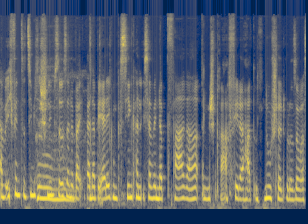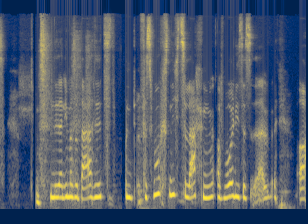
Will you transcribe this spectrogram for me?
Aber ich finde so ziemlich das Schlimmste, was eine Be bei einer Beerdigung passieren kann, ist ja, wenn der Pfarrer einen Sprachfehler hat und nuschelt oder sowas. Und du dann immer so da sitzt und versuchst nicht zu lachen, obwohl dieses. Äh, oh,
